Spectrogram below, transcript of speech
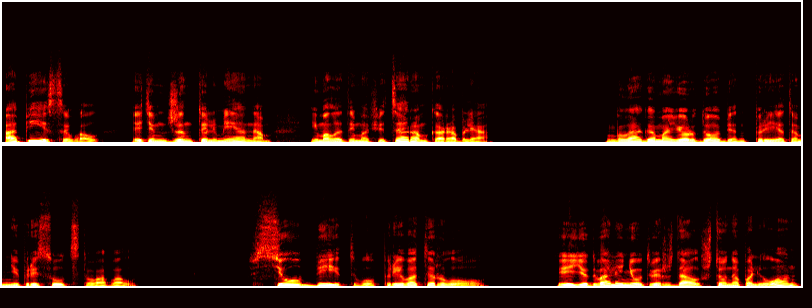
описывал этим джентльменам и молодым офицерам корабля. Благо майор Добин при этом не присутствовал. Всю битву при Ватерлоу и едва ли не утверждал, что Наполеон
